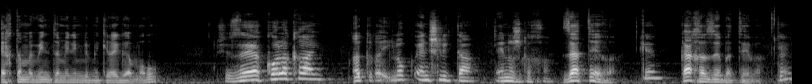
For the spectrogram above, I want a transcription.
איך אתה מבין את המילים במקרה גמור? שזה הכל אקראי. אקראי. לא, אין שליטה, אין השגחה. זה הטבע. כן, ככה זה בטבע. כן.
